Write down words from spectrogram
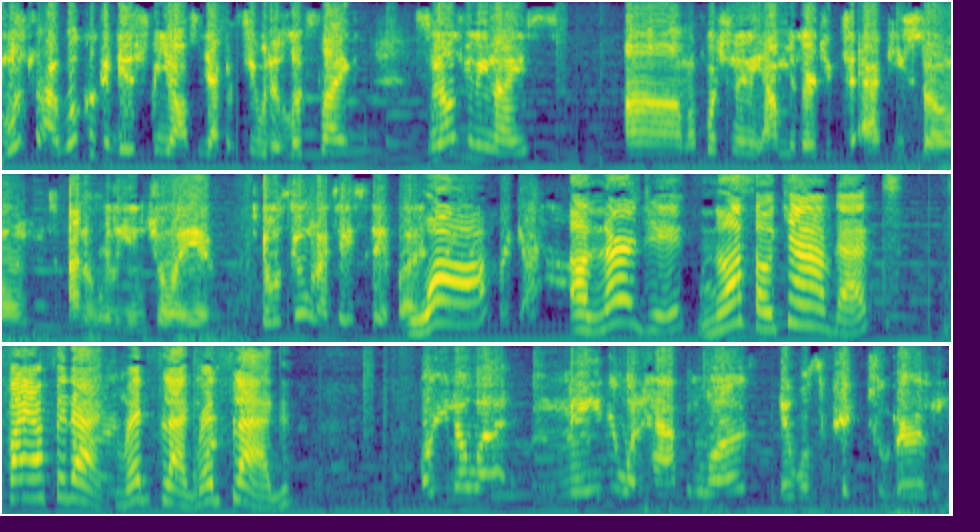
We'll try. We'll cook a dish for y'all so y'all can see what it looks like. Smells really nice. Um, unfortunately, I'm allergic to ackee, so I don't really enjoy it. It was good when I tasted it, but out. Allergic? No, so we can't have that. Fire for that. Red flag, red flag. Or you know what? Maybe what happened was it was picked too early.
